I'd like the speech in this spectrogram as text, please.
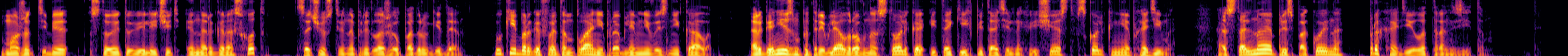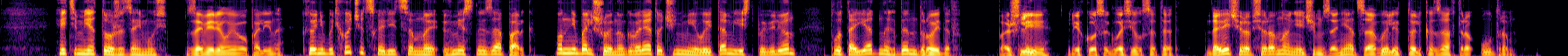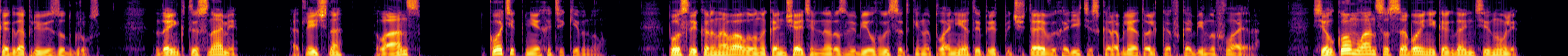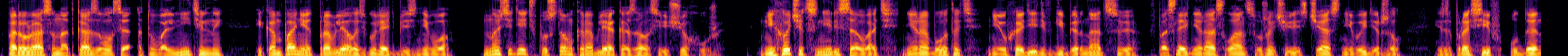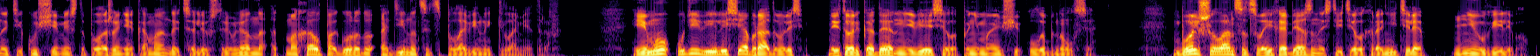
«Может, тебе стоит увеличить энергорасход?» — сочувственно предложил подруге Дэн. У киборгов в этом плане проблем не возникало. Организм потреблял ровно столько и таких питательных веществ, сколько необходимо. Остальное преспокойно проходило транзитом. «Этим я тоже займусь», — заверила его Полина. «Кто-нибудь хочет сходить со мной в местный зоопарк? Он небольшой, но, говорят, очень милый. Там есть павильон плотоядных дендроидов». «Пошли», — легко согласился Тед. «До вечера все равно нечем заняться, а вылет только завтра утром, когда привезут груз. Дэньк, ты с нами?» «Отлично. Ланс?» Котик нехотя кивнул. После карнавала он окончательно разлюбил высадки на планеты, предпочитая выходить из корабля только в кабину флайера. Силком Ланса с собой никогда не тянули. Пару раз он отказывался от увольнительной, и компания отправлялась гулять без него. Но сидеть в пустом корабле оказалось еще хуже. Не хочется ни рисовать, ни работать, ни уходить в гибернацию. В последний раз Ланс уже через час не выдержал и, запросив у Дэна текущее местоположение команды, целеустремленно отмахал по городу 11,5 километров. Ему удивились и обрадовались, и только Дэн невесело, понимающе улыбнулся. Больше Ланс от своих обязанностей телохранителя не увиливал.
